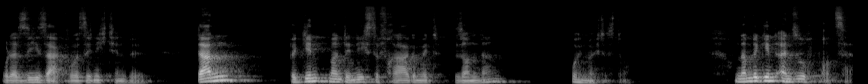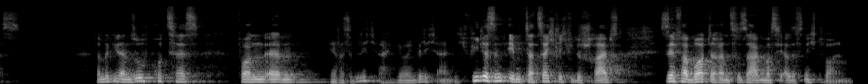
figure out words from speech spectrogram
oder sie sagt, wo sie nicht hin will, dann beginnt man die nächste Frage mit, sondern, wohin möchtest du? Und dann beginnt ein Suchprozess. Dann beginnt ein Suchprozess, von, ähm, ja, was will ich eigentlich, wohin will ich eigentlich? Viele sind eben tatsächlich, wie du schreibst, sehr verbohrt daran zu sagen, was sie alles nicht wollen.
